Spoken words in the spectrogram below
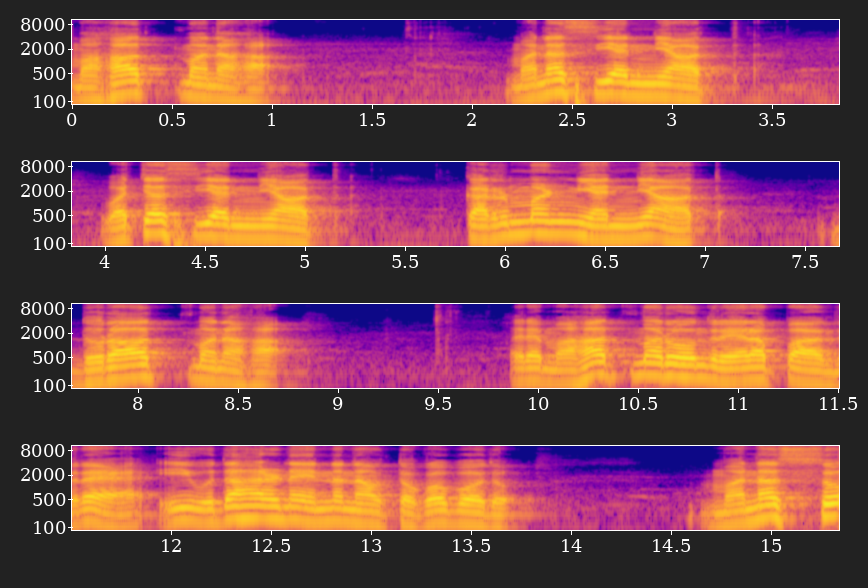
ಮಹಾತ್ಮನಃ. ಮನಸ್ಯನ್ಯಾತ್, ವಚಸ್ಯನ್ಯಾತ್, ಕರ್ಮಣ್ಯನ್ಯಾತ್, ದುರಾತ್ಮನಃ. ಅಂದರೆ ಮಹಾತ್ಮರು ಅಂದರೆ ಏನಪ್ಪ ಅಂದರೆ ಈ ಉದಾಹರಣೆಯನ್ನು ನಾವು ತಗೋಬೋದು. ಮನಸ್ಸು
